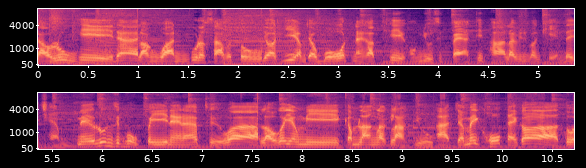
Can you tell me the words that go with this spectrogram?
ดาวรุ่งที่ได้รางวัลผู้รักษาประตูยอดเยี่ยมเจ้าโบ๊ทนะครับที่ของ U18 ที่พาราวินบางเขนได้แชมป์ในรุ่น 16 ปีเนี่ยนะครับถือว่าเราก็ยังมีกำลังหลักๆ อยู่อาจจะไม่ครบแต่ก็ตัว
